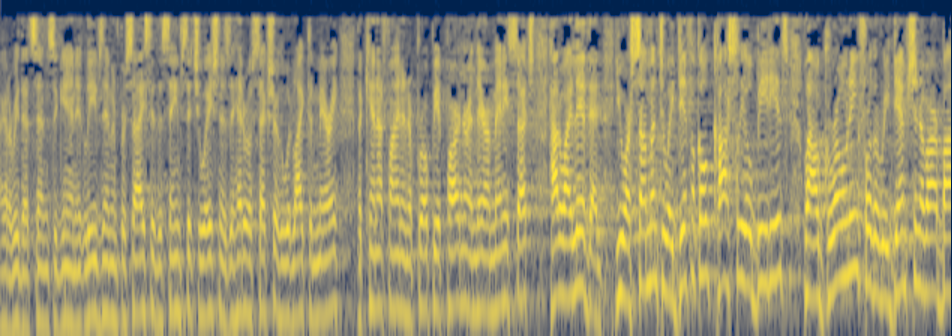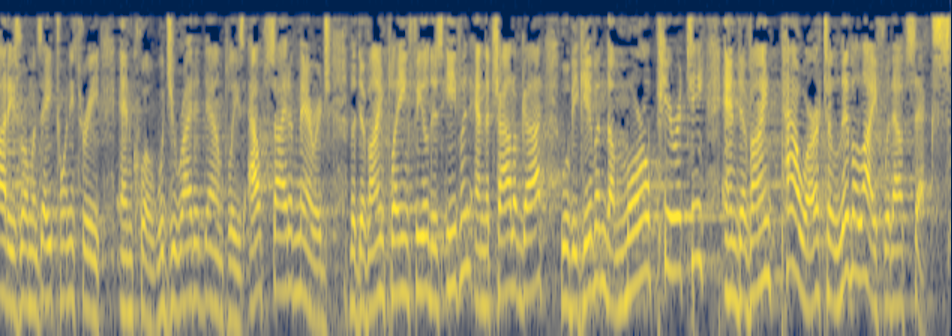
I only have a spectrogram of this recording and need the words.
I got to read that sentence again. It leaves them in precisely the same situation as the heterosexual who would like to marry but cannot find an appropriate partner, and there are many such. How do I live then? You are summoned to a difficult, costly obedience while groaning for the redemption of our bodies. Romans 8:23. End quote. Would you write it down, please? Outside of marriage, the divine playing field is even, and the child of God will be given the moral purity and divine power to live a life without sex.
